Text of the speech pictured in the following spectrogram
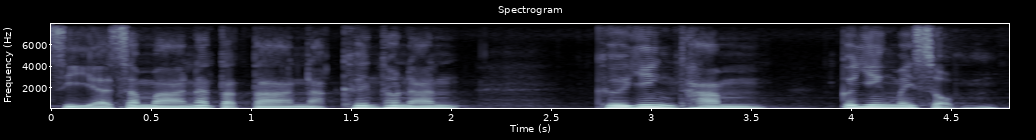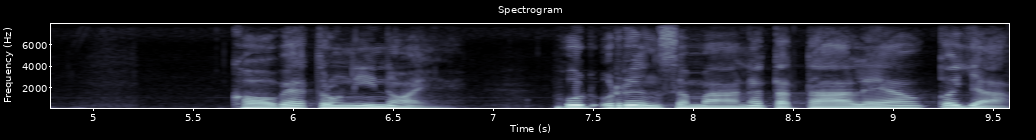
เสียสมานตตาหนักขึ้นเท่านั้น คือยิ่งทำก็ยิ่งไม่สม ขอแวะตรงนี้หน่อย พูดเรื่องสมานตตาแล้วก็อยาก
